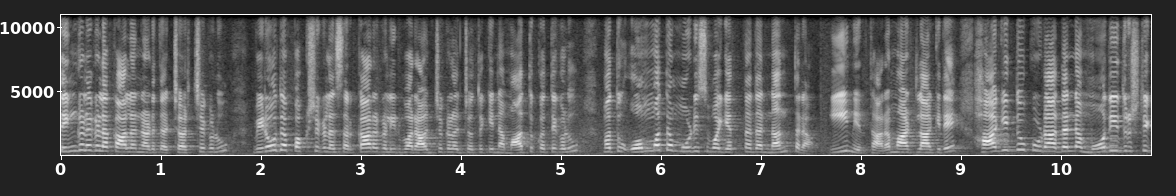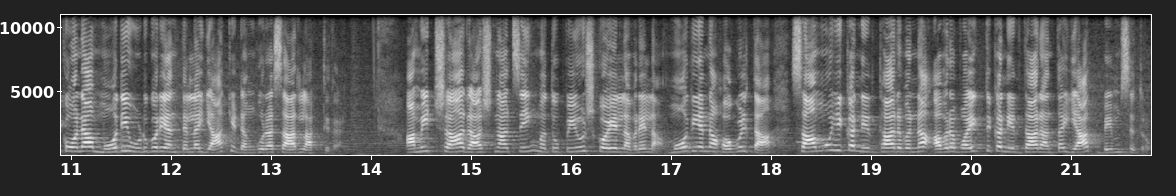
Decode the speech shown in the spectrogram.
ತಿಂಗಳುಗಳ ಕಾಲ ನಡೆದ ಚರ್ಚೆಗಳು, ವಿರೋಧ ಪಕ್ಷಗಳ ಸರ್ಕಾರಗಳಿರುವ ರಾಜ್ಯಗಳ ಜೊತೆಗಿನ ಮಾತುಕತೆಗಳು ಮತ್ತು ಒಮ್ಮತ ಮೂಡಿಸುವ ಯತ್ನದ ನಂತರ ಈ ನಿರ್ಧಾರ ಮಾಡಲಾಗಿದೆ. ಹಾಗಿದ್ದೂ ಕೂಡ ಅದನ್ನು ಮೋದಿ ದೃಷ್ಟಿಕೋನ, ಮೋದಿ ಉಡುಗೊರೆ ಅಂತೆಲ್ಲ ಯಾಕೆ ಡಂಗೂರ ಸಾರಲಾಗ್ತಿದೆ? ಅಮಿತ್ ಶಾ, ರಾಜನಾಥ್ ಸಿಂಗ್ ಮತ್ತು ಪಿಯೂಷ್ ಗೋಯಲ್ ಅವರೆಲ್ಲ ಮೋದಿಯನ್ನ ಹೊಗಳ್ತಾ ಸಾಮೂಹಿಕ ನಿರ್ಧಾರವನ್ನ ಅವರ ವೈಯಕ್ತಿಕ ನಿರ್ಧಾರ ಅಂತ ಯಾಕೆ ಬಿಂಬಿಸಿದ್ರು?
